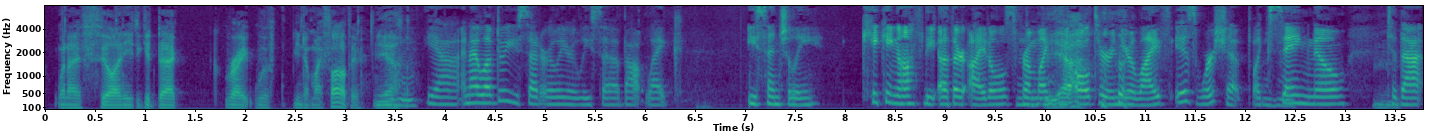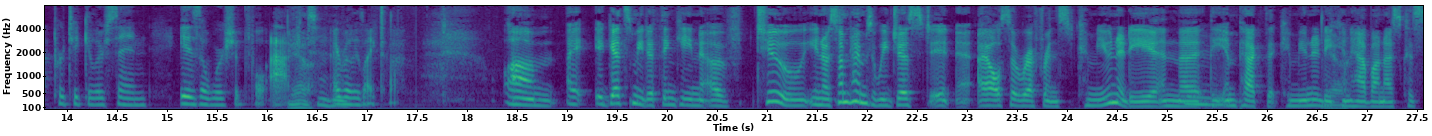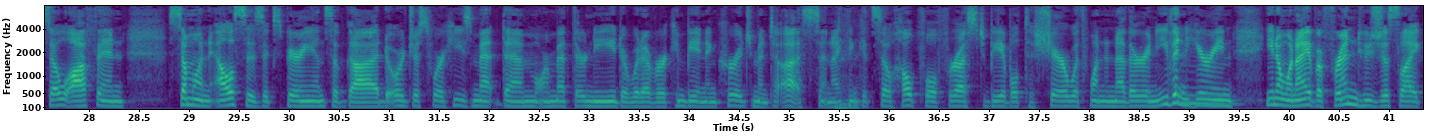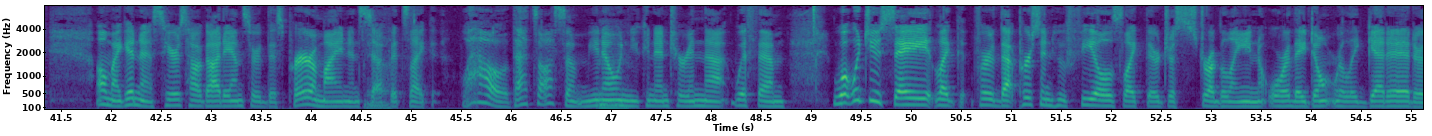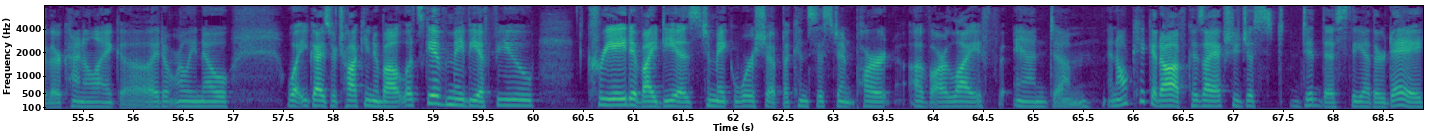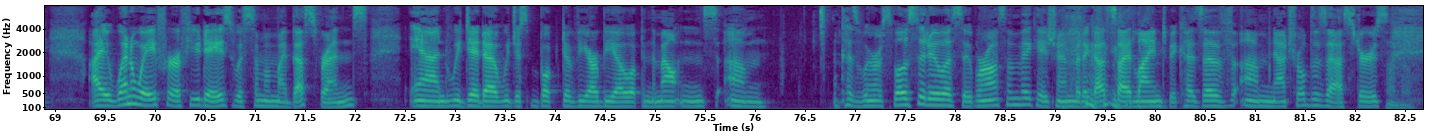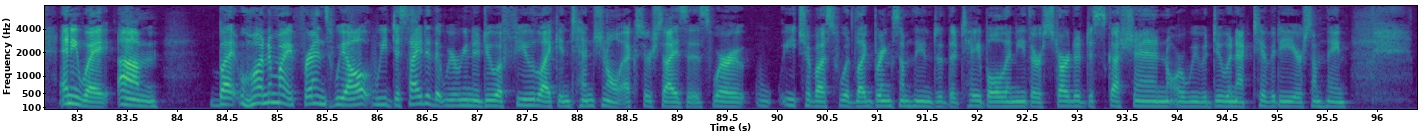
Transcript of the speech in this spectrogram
when I feel I need to get back right with you know my Father. Yeah. Mm-hmm. Yeah, and I loved what you said earlier, Lisa, about like essentially kicking off the other idols from like the mm-hmm. altar in your life is worship. Like mm-hmm. saying no to that particular sin is a worshipful act. Yeah. I really liked that. Um, I, it gets me to thinking of too. You know, sometimes we just. It, I also referenced community and the the impact that community Yeah. can have on us because so often someone else's experience of God or just where He's met them or met their need or whatever can be an encouragement to us. And I think it's so helpful for us to be able to share with one another and even hearing. You know, when I have a friend who's just like. Oh my goodness, here's how God answered this prayer of mine and stuff. Yeah. It's like, wow, that's awesome, you know, mm-hmm. and you can enter in that with them. What would you say, like, for that person who feels like they're just struggling or they don't really get it or they're kind of like, oh, I don't really know what you guys are talking about? Let's give maybe a few creative ideas to make worship a consistent part of our life and um, and I'll kick it off because I actually just did this the other day. I went away for a few days with some of my best friends and we did a, we just booked a VRBO up in the mountains um, because we were supposed to do a super awesome vacation, but it got sidelined because of um, natural disasters. Anyway, um, but one of my friends, we all we decided that we were going to do a few like intentional exercises where each of us would like bring something to the table and either start a discussion or we would do an activity or something.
